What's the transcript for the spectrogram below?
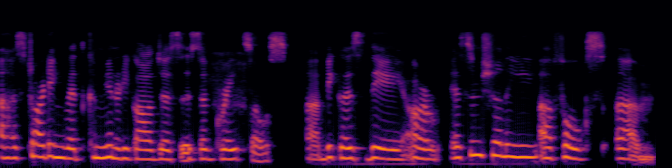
uh, starting with community colleges is a great source uh, because they are essentially uh, folks um,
